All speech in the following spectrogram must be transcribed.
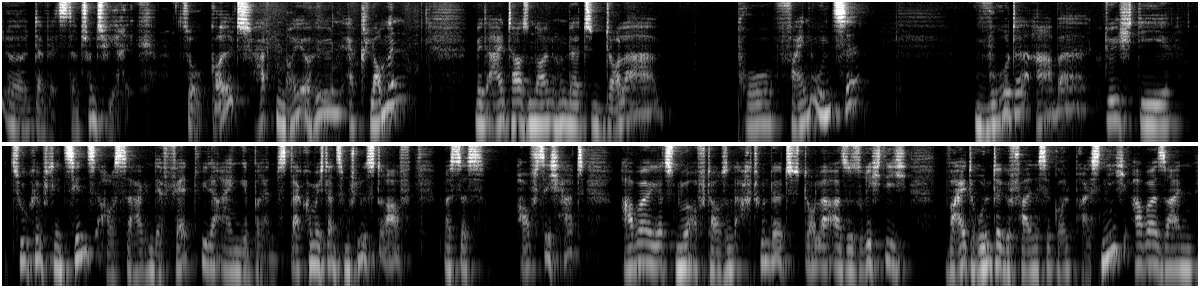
Äh, da wird es dann schon schwierig. So, Gold hat neue Höhen erklommen mit 1.900 Dollar pro Feinunze, wurde aber durch die zukünftigen Zinsaussagen der Fed wieder eingebremst. Da komme ich dann zum Schluss drauf, was das auf sich hat, aber jetzt nur auf 1800 Dollar, also so richtig weit runtergefallen ist der Goldpreis nicht, aber sein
